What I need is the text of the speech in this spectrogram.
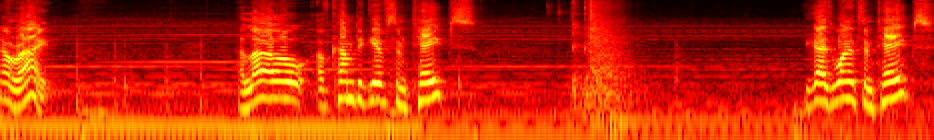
All right. Hello, I've come to give some tapes. You guys wanted some tapes?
